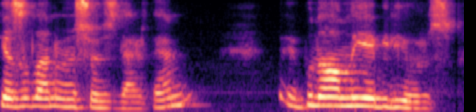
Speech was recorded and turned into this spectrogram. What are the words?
yazılan ön sözlerden e, bunu anlayabiliyoruz.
